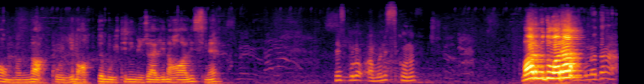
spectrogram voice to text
Amına koyayım attığım ultinin güzelliğine halis mi? Kes bunu amını sik onun. Var mı duvara? Buna da.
